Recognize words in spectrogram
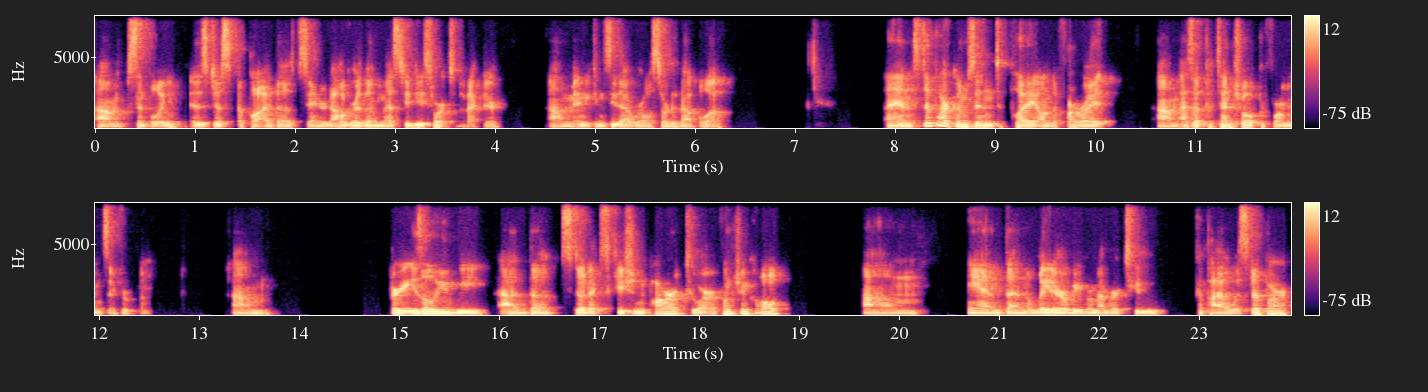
um, simply is just apply the standard algorithm std sort to the vector. Um, and you can see that we're all sorted out below. And stdpar comes into play on the far right um, as a potential performance improvement. Um, very easily, we add the std execution par to our function call. Um, and then later we remember to compile with stdpar,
